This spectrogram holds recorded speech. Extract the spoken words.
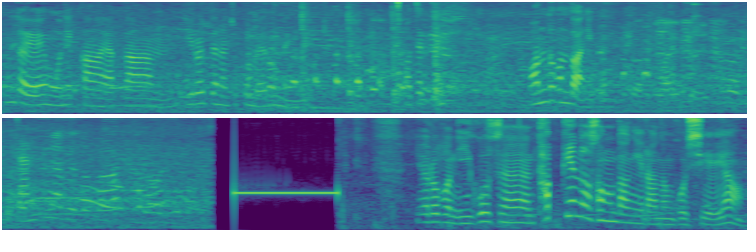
혼자 여행 오니까 약간 이럴 때는 조금 외롭네요. 어쨌든 완도건도 아니고 짠. 여러분 이곳은 타피누 성당이라는 곳이에요.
